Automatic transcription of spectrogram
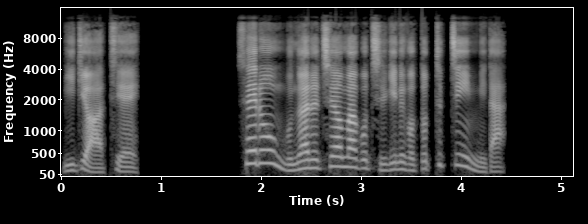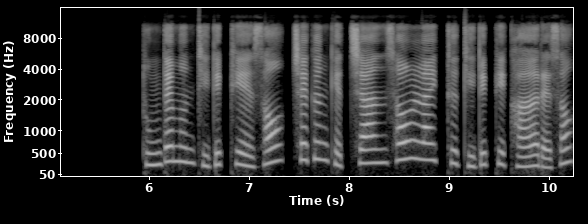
미디어 아트에 새로운 문화를 체험하고 즐기는 것도 특징입니다. 동대문 DDP에서 최근 개최한 서울라이트 DDP 가을에서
